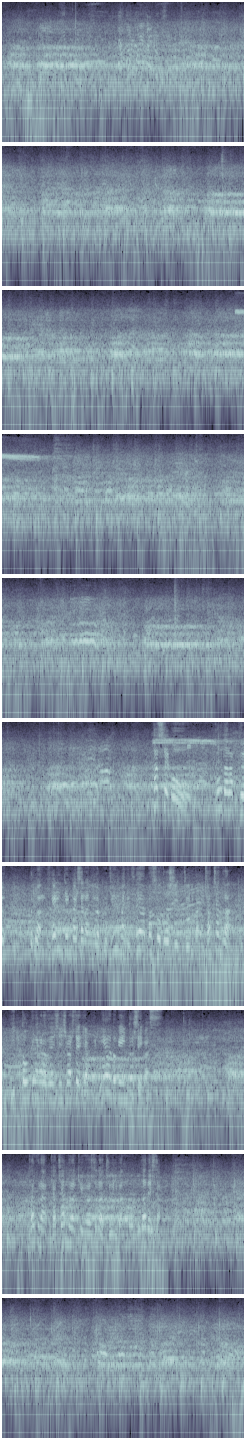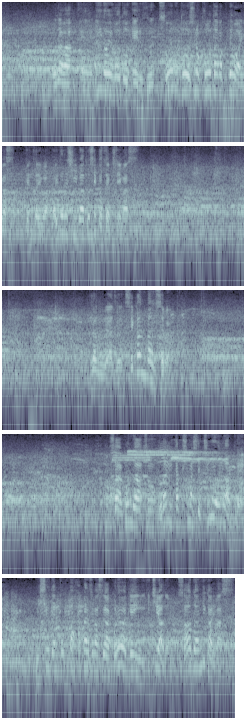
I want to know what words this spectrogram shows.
パス成功クォーターバック。6番左に展開したランニングバック。12番にフレアパスを通し12番キャッチアンドラン。ヒットを受けながら前進しまして約2ヤードゲインとしています。タフなキャッチアンドラン決めましたのは12番の小田でした。小田は、えーリードエフォートエールズ総務当時のクォーターバックでもあります。現在はワイドレシーバーとして活躍しています。クラブウェアーズセカンドダウンセブン。さあ今度はその小田に託しまして中央のワンプレー密集点突破を図らせますがこれはゲイン1ヤード。サードダウンに変わります。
